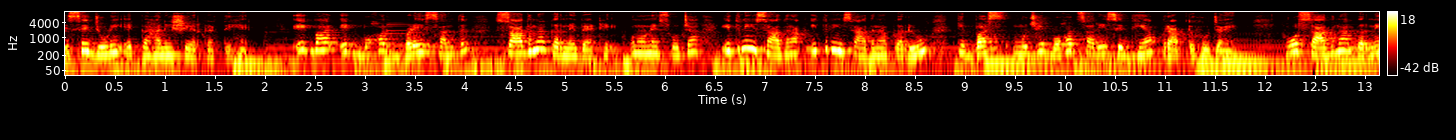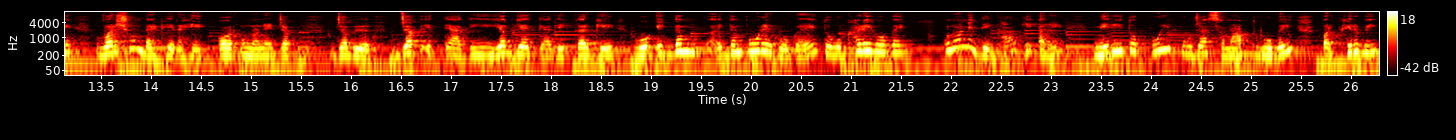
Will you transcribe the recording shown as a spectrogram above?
इससे जुड़ी एक कहानी शेयर करते हैं। एक बार एक बहुत बड़े संत साधना करने बैठे। उन्होंने सोचा, इतनी साधना इतनी साधना कर लूँ कि बस मुझे बहुत सारी सिद्धियाँ प्राप्त हो जाएँ। वो साधना करने वर्षों बैठे रहे और उन्होंने जब जब जब इत्यादि, यज्ञ इत्यादि करके वो एकदम एकदम पूरे हो गए तो वो खड़े हो गए। उन्होंने देखा कि अरे, मेरी तो पूरी पूजा समाप्त हो गई, पर फिर भी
